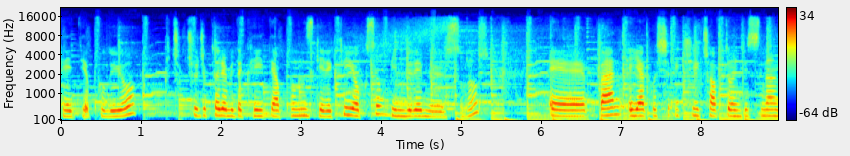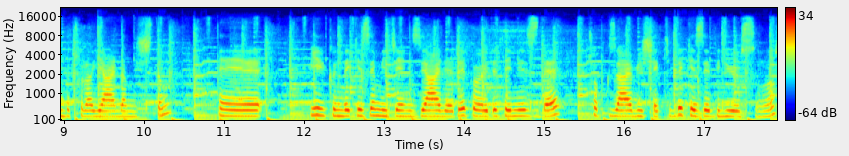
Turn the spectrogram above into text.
kayıt yapılıyor. Küçük çocuklara bir de kayıt yapmanız gerekiyor yoksa bindiremiyorsunuz. Ee, ben yaklaşık 2-3 hafta öncesinden bu tura yerlemiştim. Ee, bir günde gezemeyeceğiniz yerleri böyle denizde çok güzel bir şekilde gezebiliyorsunuz.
